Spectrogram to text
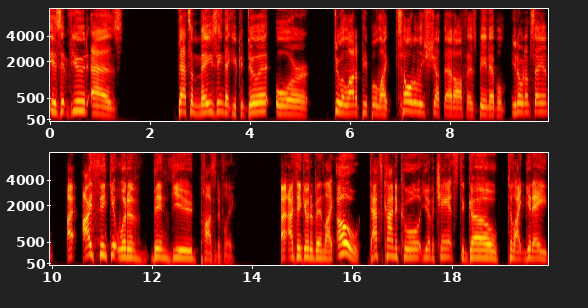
Is it viewed as that's amazing that you can do it or do a lot of people like totally shut that off as being able you know what i'm saying I, I think it would have been viewed positively. I, I think it would have been like, oh, that's kind of cool. You have a chance to go to like get a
